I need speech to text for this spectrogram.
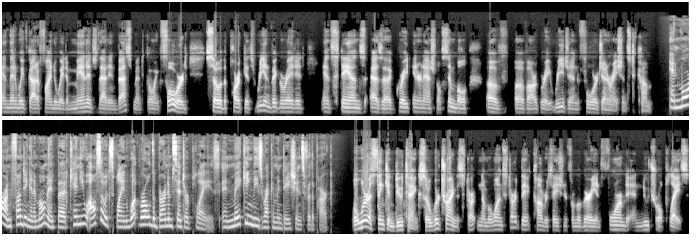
And then we've got to find a way to manage that investment going forward so the park gets reinvigorated and stands as a great international symbol of, of our great region for generations to come. And more on funding in a moment, but can you also explain what role the Burnham Center plays in making these recommendations for the park? Well, we're a think and do tank. So we're trying to start, number one, start the conversation from a very informed and neutral place.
